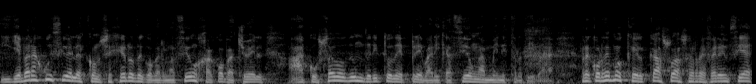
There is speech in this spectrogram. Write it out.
y llevar a juicio al exconsejero de Gobernación, Jacob Achuel, acusado de un delito de prevaricación administrativa. Recordemos que el caso hace referencia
